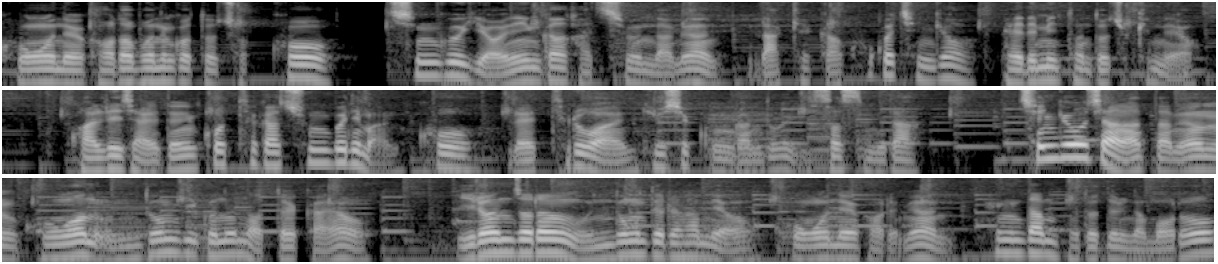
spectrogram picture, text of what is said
공원을 걸어보는 것도 좋고 친구 연인과 같이 온다면 라켓과 콕을 챙겨 배드민턴도 좋겠네요. 관리 잘 된 코트가 충분히 많고 레트로한 휴식 공간도 있었습니다. 챙겨오지 않았다면 공원 운동기구는 어떨까요? 이런저런 운동들을 하며 공원을 걸으면 횡단보도들 너머로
